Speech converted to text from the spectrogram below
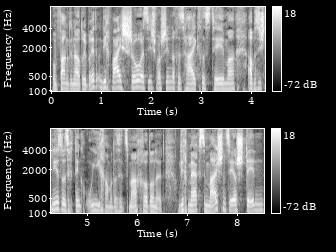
und fange dann auch darüber reden. Und ich weiß schon, es ist wahrscheinlich ein heikles Thema, aber es ist nie so, dass ich denke, ui, kann man das jetzt machen oder nicht. Und ich merke es meistens erst dann,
